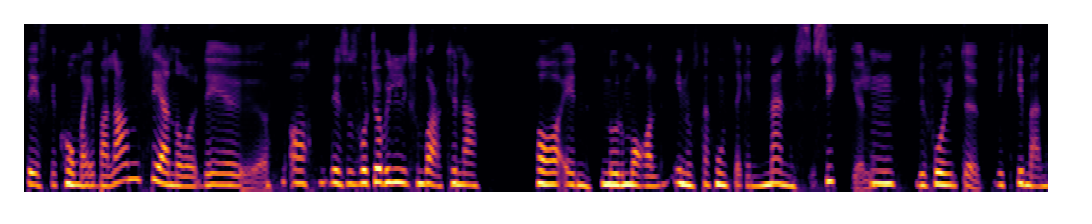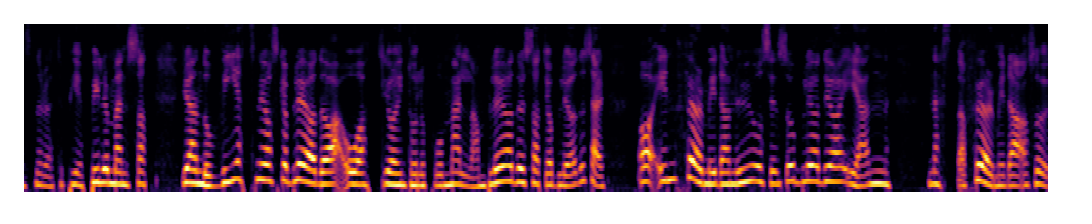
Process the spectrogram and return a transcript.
det ska komma i balans igen och det, ja, det är så svårt. Jag vill ju liksom bara kunna ha en normal inom stationstecken menscykel. Mm. Du får ju inte riktig mens när du äter p-piller men så att jag ändå vet när jag ska blöda och att jag inte håller på och mellanblöder så att jag blöder så här ja, en förmiddag nu och sen så blöder jag igen nästa förmiddag. Alltså,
